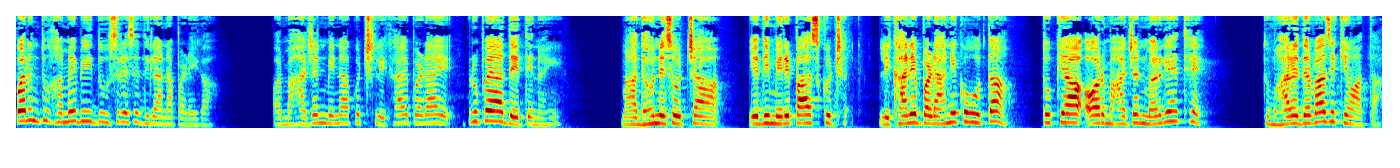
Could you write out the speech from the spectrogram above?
परंतु हमें भी दूसरे से दिलाना पड़ेगा। और महाजन बिना कुछ लिखाए पढ़ाए रुपया देते नहीं। माधव ने सोचा, यदि मेरे पास कुछ लिखाने पढ़ाने को होता तो क्या और महाजन मर गए थे? तुम्हारे दरवाजे क्यों आता?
